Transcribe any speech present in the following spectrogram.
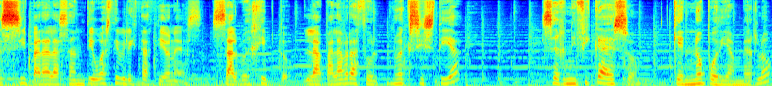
Si para las antiguas civilizaciones, salvo Egipto, la palabra azul no existía, ¿significa eso que no podían verlo?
